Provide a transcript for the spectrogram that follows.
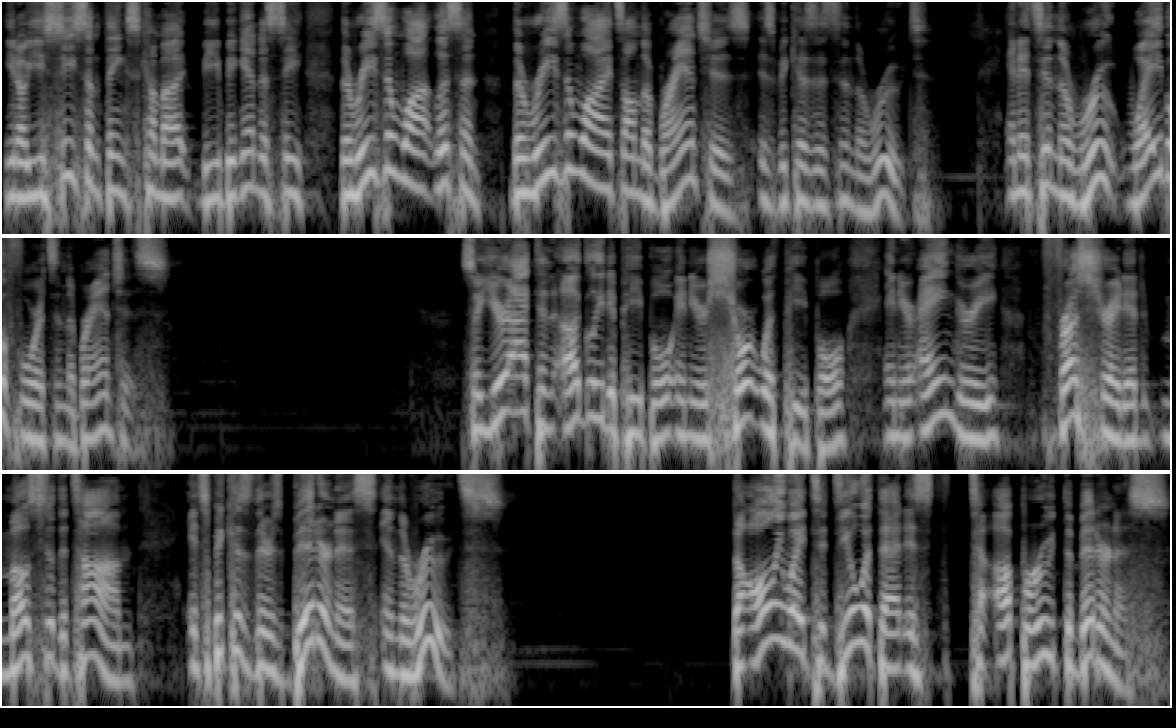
you know, you see some things come out, you begin to see the reason why, listen, the reason why it's on the branches is because it's in the root. And it's in the root way before it's in the branches. So you're acting ugly to people and you're short with people and you're angry, frustrated most of the time. It's because there's bitterness in the roots. The only way to deal with that is to uproot the bitterness.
